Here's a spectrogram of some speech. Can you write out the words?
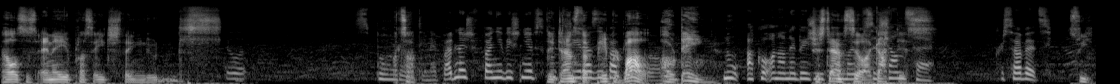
The hell is this NA plus H thing, dude? Filip. Sporo, What's up? ty nepadneš v pani Višněvsku Three tři times the razy paper ball. papírkom. Oh, dang. No, ako ona neběží, She to stands still. majú I vse got šance. this. Krsavec. Sweet.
